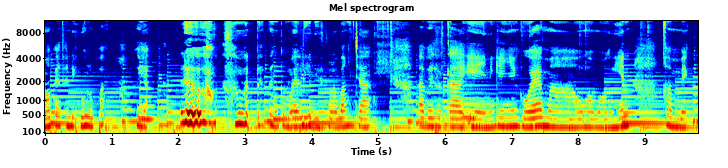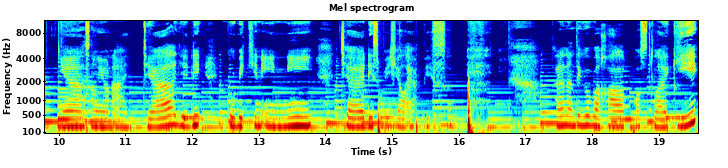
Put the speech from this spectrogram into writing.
ngomong apa ya tadi? Gue lupa. Oh ya Halo, selamat datang kembali di Sekolah Bangca Episode kali ini kayaknya gue mau ngomongin comebacknya Sangyeon aja. Jadi gue bikin ini jadi special episode. Karena nanti gue bakal post lagi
